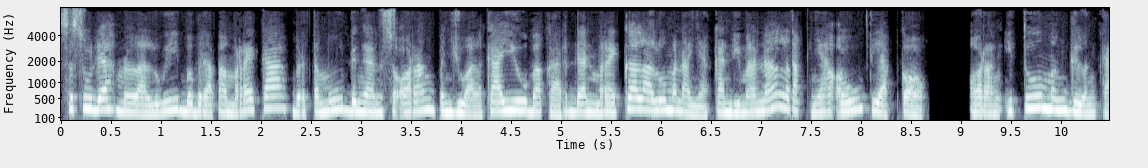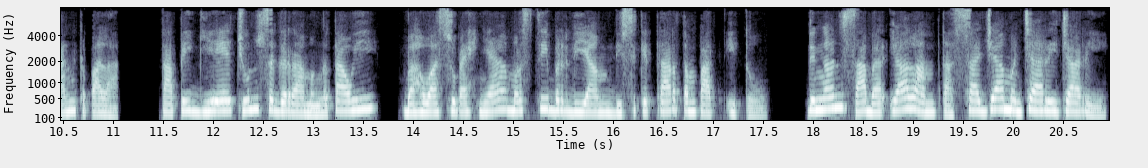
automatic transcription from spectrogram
Sesudah melalui beberapa mereka bertemu dengan seorang penjual kayu bakar dan mereka lalu menanyakan di mana letaknya Ou Tiap Kok. Orang itu menggelengkan kepala. Tapi Gie Chun segera mengetahui bahwa supehnya mesti berdiam di sekitar tempat itu. Dengan sabar ia lantas saja mencari-cari.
